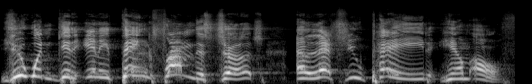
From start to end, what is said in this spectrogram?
you wouldn't get anything from this judge unless you paid him off.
